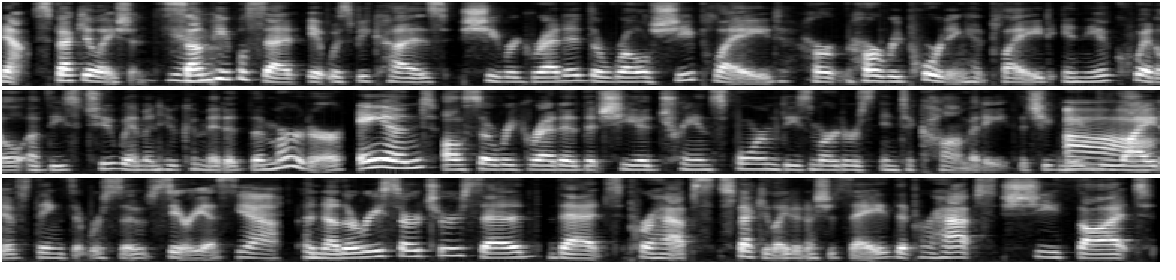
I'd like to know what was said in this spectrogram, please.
Now, speculation. Some people said it was because she regretted the role she played, her, her reporting had played in the acquittal of these two women who committed the murder, and also regretted that she had transformed these murders into comedy, that she'd made ah. light of things that were so serious. Yeah. Another researcher said that perhaps, speculated, I should say, that perhaps she thought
